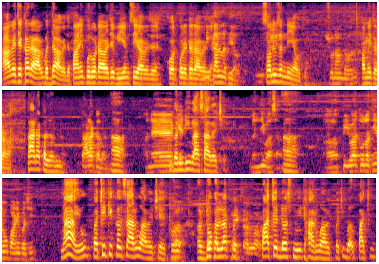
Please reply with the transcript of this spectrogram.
આવે છે ખરા આવે બધા આવે છે. પાણી પુરવઠા આવે છે વીએમસી આવે છે કોર્પોરેટર આવે છે. નિકાલ નથી આવતો. સોલ્યુશન નહીં આવતું. શું નામ તમારું? અમિત રાણા. કાળા કલરનું. કાળા કલર હા. અને ગંદી વાસ આવે છે. ગંદી વાસ હા. પીવાતું નથી એવું પાણી પછી? ના એવું પછીથી ટીક સારું આવે છે. થોડું અડધો કલાક પાંચ જ દસ મિનિટ સારું આવે પછી પાછું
